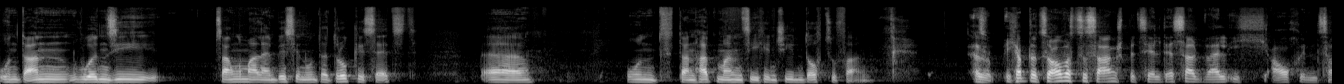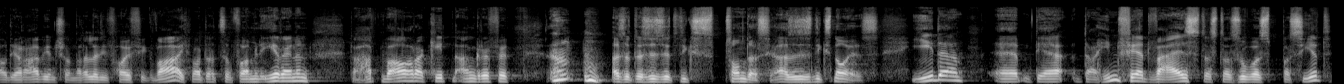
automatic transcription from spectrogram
und dann wurden sie, sagen wir mal, ein bisschen unter Druck gesetzt. Äh, und dann hat man sich entschieden, doch zu fahren. Also ich habe dazu auch was zu sagen, speziell deshalb, weil ich auch in Saudi-Arabien schon relativ häufig war. Ich war dort zum Formel-E-Rennen, da hatten wir auch Raketenangriffe. Also das ist jetzt nichts Besonderes, ja? also es ist nichts Neues. Jeder, der dahin fährt, weiß, dass da sowas passiert.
